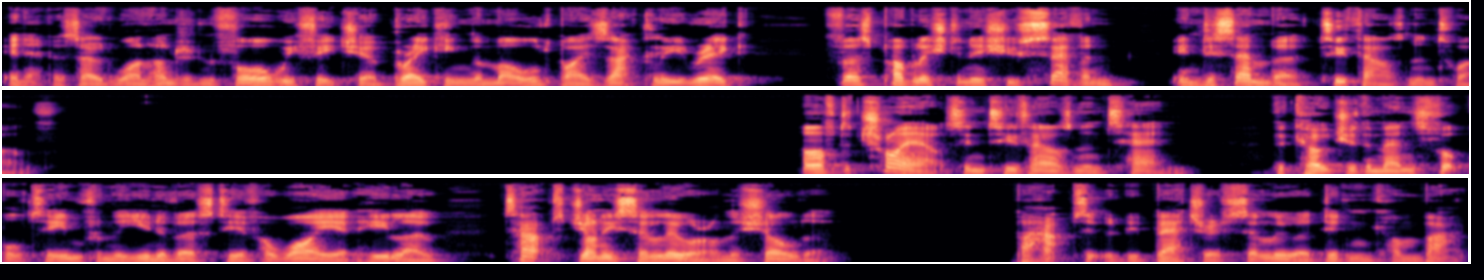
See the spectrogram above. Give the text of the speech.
In episode 104, we feature Breaking the Mould by Zac Lee Rigg, first published in issue 7 in December 2012. After tryouts in 2010, the coach of the men's football team from the University of Hawaii at Hilo tapped Johnny Saelua on the shoulder. Perhaps it would be better if Saelua didn't come back.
